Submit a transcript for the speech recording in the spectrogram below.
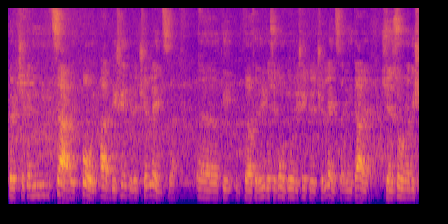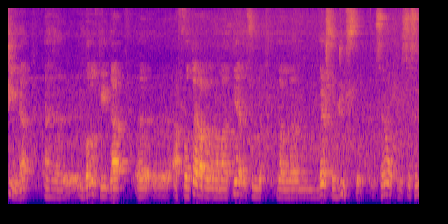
per cercare di indirizzare poi a dei centri d'eccellenza eh, che tra Federico II e uno dei centri d'eccellenza in Italia ce ne sono una decina, eh, in modo che da eh, affrontare la, la malattia sul, dal verso giusto, se no si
